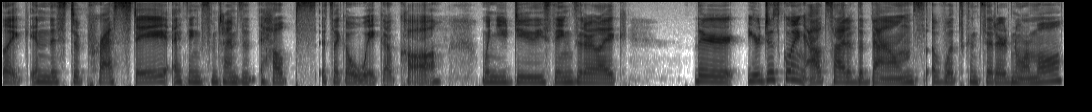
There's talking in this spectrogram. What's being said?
like in this depressed state, I think sometimes it helps. It's like a wake up call when you do these things that are like they're you're just going outside of the bounds of what's considered normal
